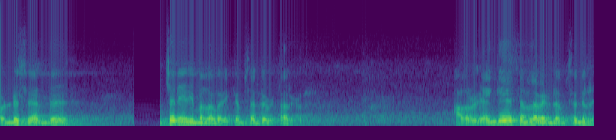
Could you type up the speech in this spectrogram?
ஒன்று சேர்ந்து உச்ச நீதிமன்றம் வரைக்கும் சென்று விட்டார்கள். அவர்கள் எங்கே செல்ல வேண்டும் சென்று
